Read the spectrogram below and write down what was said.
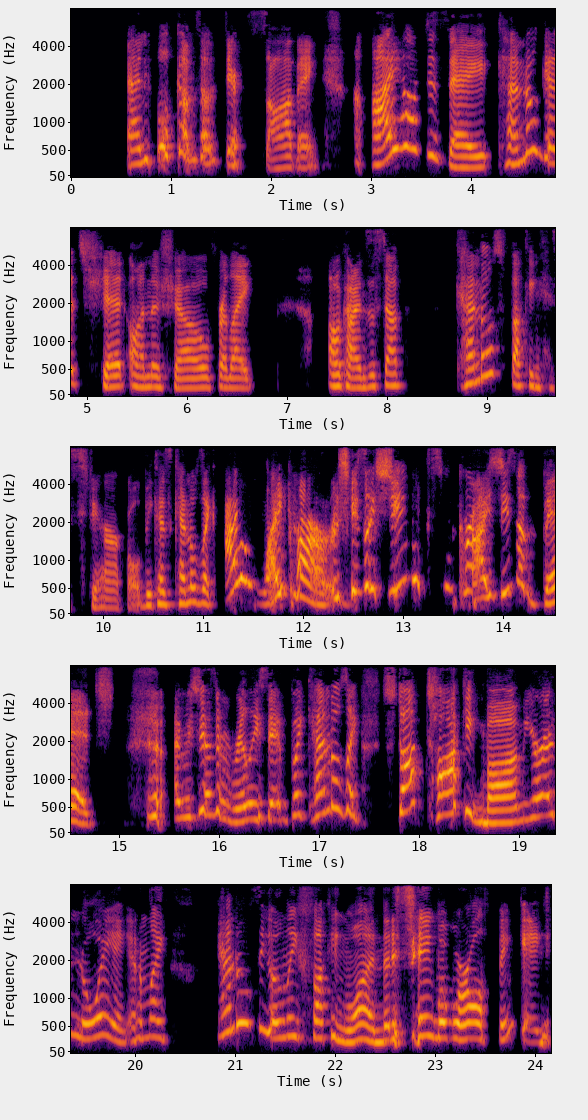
Kendall comes upstairs sobbing. I have to say, Kendall gets shit on the show for like all kinds of stuff. Kendall's fucking hysterical because Kendall's like, I don't like her. She's like, she makes me cry. She's a bitch. I mean, she doesn't really say it, but Kendall's like, stop talking, mom. You're annoying. And I'm like, Kendall's the only fucking one that is saying what we're all thinking.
